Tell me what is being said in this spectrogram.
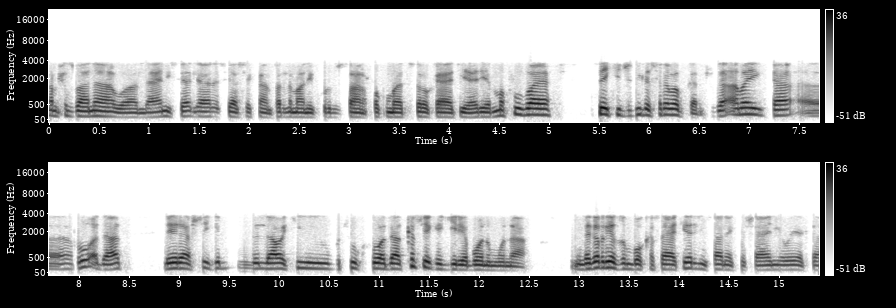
ئەم حزبانە و لایەنی سیا- لایەنە سیاسەکان پەرلەمانی کوردستان حکومەت سەرۆکایەتی هەرێم مەفروض وایە قسەیەکی جدی لەسەرەوە بکەن چونکە ئەمەی کە اه، ڕوو ئەدات لێرە شتێکی لاوەکی و بچووک ڕوو ئەدات کەسێکە گیرێ بۆ نمونە لەگەڵ ڕێزم بۆ کەسایەتی هەر ئینسانێک کە شایەنی ئەوەیە کە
